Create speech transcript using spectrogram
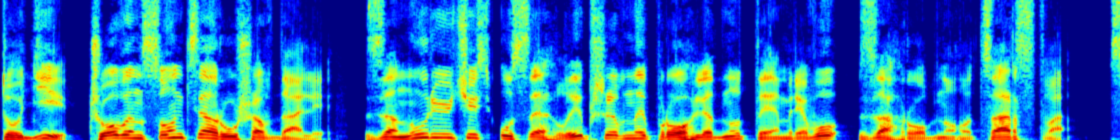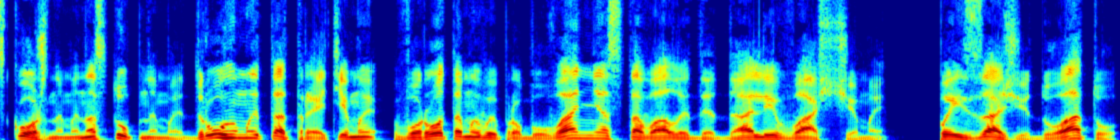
Тоді човен сонця рушав далі, занурюючись усе глибше в непроглядну темряву загробного царства. З кожними наступними другими та третіми воротами випробування ставали дедалі важчими. Пейзажі дуату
